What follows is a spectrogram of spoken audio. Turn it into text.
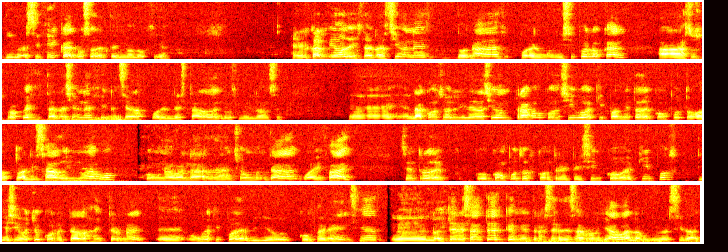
diversifica el uso de tecnología. El cambio de instalaciones donadas por el municipio local a sus propias instalaciones financiadas por el Estado en 2011. Eh, la consolidación trajo consigo equipamiento de cómputo actualizado y nuevo con una banda de ancha aumentada, Wi-Fi, centro de cómputos con 35 equipos, 18 conectados a internet, eh, un equipo de videoconferencias. Eh, lo interesante es que mientras se desarrollaba la Universidad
